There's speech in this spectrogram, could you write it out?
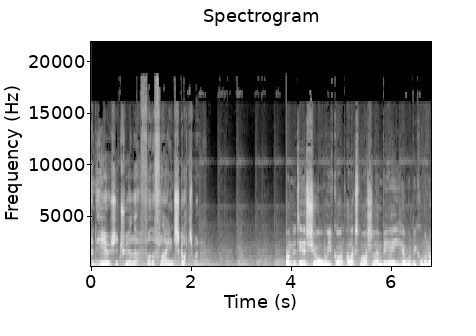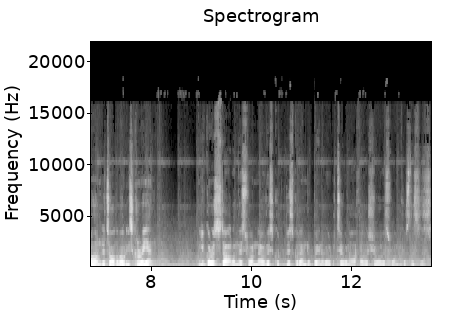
And here is the trailer for The Flying Scotsman. On today's show, we've got Alex Marshall MBE, who will be coming on to talk about his career. You've got to start on this one now. This could this could end up being about a two and a half hour show. This one because this is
